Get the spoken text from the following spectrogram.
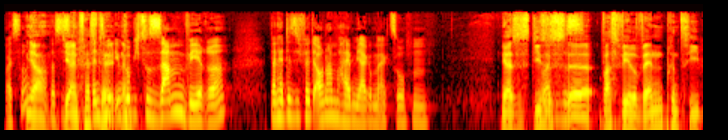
weißt du? Ja, das die einen festhält. Wenn sie mit ihm ne? wirklich zusammen wäre, dann hätte sie vielleicht auch nach einem halben Jahr gemerkt, so, hm. Ja, es ist dieses, dieses äh, was wäre wenn Prinzip,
